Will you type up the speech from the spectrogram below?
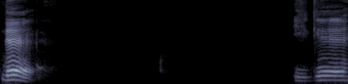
네. 이게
